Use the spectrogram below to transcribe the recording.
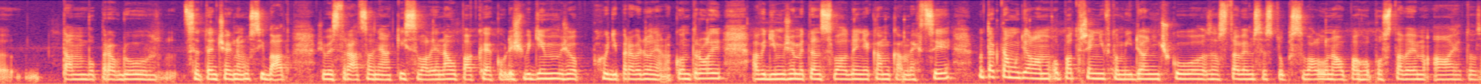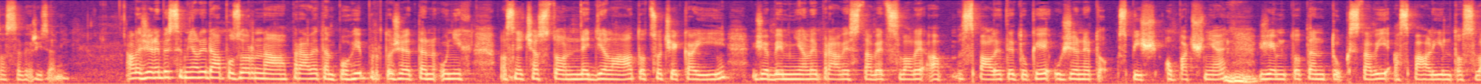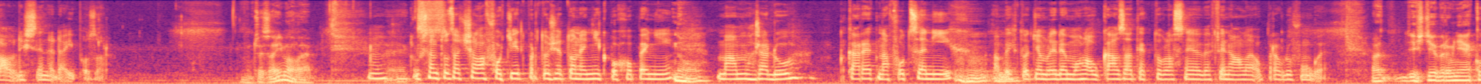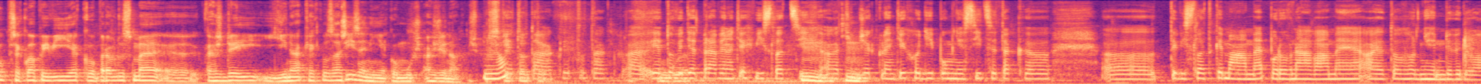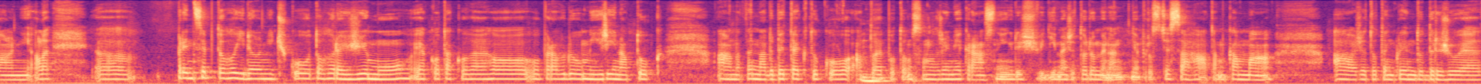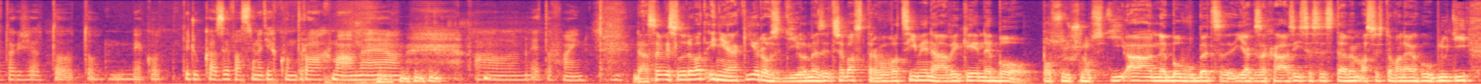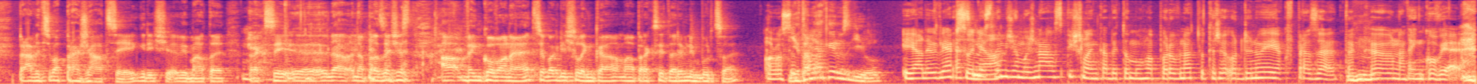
tam opravdu se ten člověk nemusí bát, že by ztrácel nějaký svaly. Naopak, jako když vidím, že chodí pravidelně na kontroly a vidím, že mi ten sval jde někam, kam nechci, no tak tam udělám opatření v tom jídelníčku, zastavím se stup svalu, naopak ho postavím a je to zase vyřízený. Ale ženy by si měly dát pozor na právě ten pohyb, protože ten u nich vlastně často nedělá to, co čekají, že by měli právě stavět svaly a spálit ty tuky. U žen je to spíš opačně, mm-hmm. že jim to ten tuk staví a spálí jim to sval, když si nedají pozor. To je zajímavé. Hmm. Už jsem to začala fotit, protože to není k pochopení. No. Mám řadu karet nafocených, uh-huh, abych to těm lidem mohla ukázat, jak to vlastně ve finále opravdu funguje. A ještě pro mě jako překvapivý, jak opravdu jsme eh, každý jinak jako zařízený, jako muž a žena. Prostě no. Je to, to tak, je to tak. Je to vidět právě na těch výsledcích. Hmm, a tím, hmm. že klienti chodí po měsíci, tak uh, ty výsledky máme, porovnáváme a je to hodně individuální. Ale uh, princip toho jídelníčku, toho režimu jako takového opravdu míří na tuk a na ten nadbytek tuku a to je mhm. potom samozřejmě krásný, když vidíme, že to dominantně prostě sahá tam, kam má a že to ten klient dodržuje, takže to, to jako ty důkazy vlastně na těch kontrolách máme a, a je to fajn. Dá se vysledovat i nějaký rozdíl mezi třeba stravovacími návyky nebo poslušností a nebo vůbec jak zachází se systémem asistovaného hubnutí právě třeba Pražáci, když vy máte máte praxi eh, na, na Praze 6 a venkované, třeba když Lenka má praxi tady v Nymburce? Ono se je tam to... nějaký rozdíl? Já nevím, jak Já si myslím, že možná spíš Lenka by to mohla porovnat, protože ordinuje jak v Praze, tak mm-hmm. na venkově.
